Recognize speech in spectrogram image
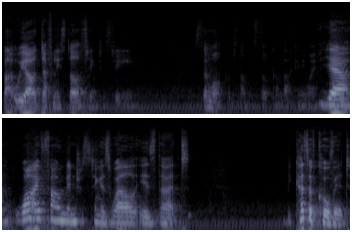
but we are definitely starting to see some welcome stampers still come back anyway. Yeah. What I found interesting as well is that because of COVID,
